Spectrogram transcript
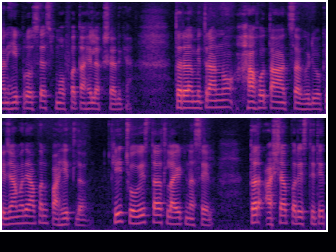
आणि ही प्रोसेस मोफत आहे लक्षात घ्या. तर मित्रांनो हा होता आजचा व्हिडिओ की ज्यामध्ये आपण पाहितलं की चोवीस तास लाइट नसेल तर अशा परिस्थितीत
